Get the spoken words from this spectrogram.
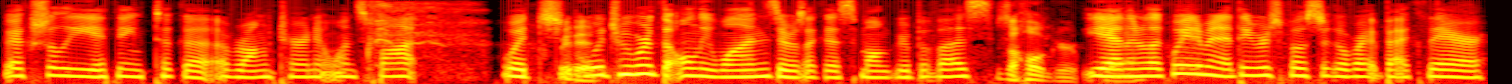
We actually I think took a, a wrong turn at one spot which We which we weren't the only ones. There was like a small group of us. it was a whole group Yeah, and they're like, wait a minute, I think we're supposed to go right back there.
